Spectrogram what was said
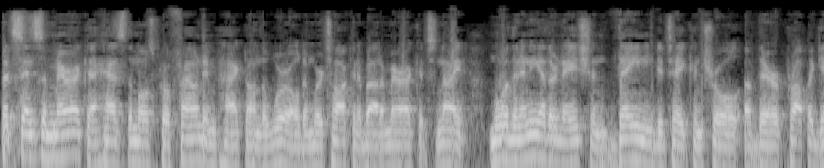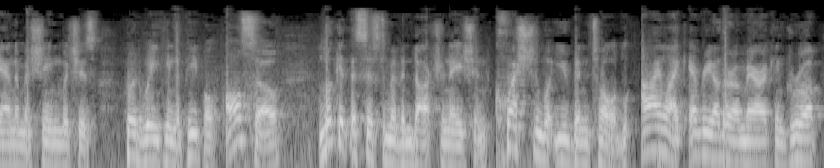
But since America has the most profound impact on the world, and we're talking about America tonight, more than any other nation, they need to take control of their propaganda machine, which is hoodwinking the people. Also, look at the system of indoctrination. Question what you've been told. I, like every other American, grew up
